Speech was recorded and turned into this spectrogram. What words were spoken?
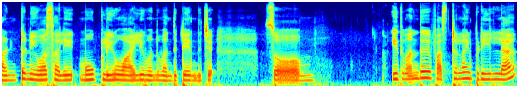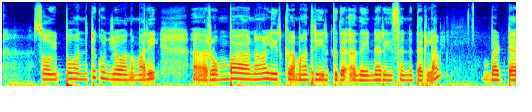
கண்டினியூவாக சளி மூக்குலேயும் வாயிலையும் வந்து வந்துகிட்டே இருந்துச்சு. ஸோ இது வந்து ஃபஸ்ட்டெல்லாம் இப்படி இல்லை. ஸோ இப்போ வந்துட்டு கொஞ்சம் அந்த மாதிரி ரொம்ப நாள் இருக்கிற மாதிரி இருக்குது. அது என்ன ரீசன்னு தெரில. பட்டு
